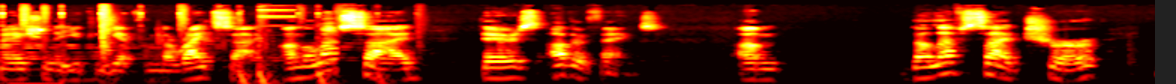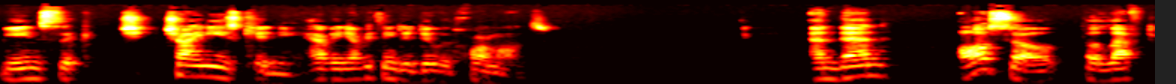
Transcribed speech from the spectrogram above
information that you can get from the right side. On the left side, there's other things. Um, the left side chur means the ch Chinese kidney, having everything to do with hormones. And then also the left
